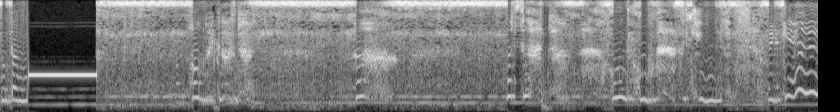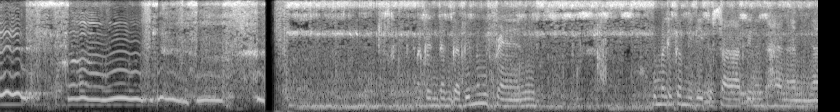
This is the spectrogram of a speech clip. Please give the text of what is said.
putang Oh my God. Ah, What's that? Oh no, I can't. I can't. Magandang gabi mga friends. Bumalik kami dito sa pinuntahan namin na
